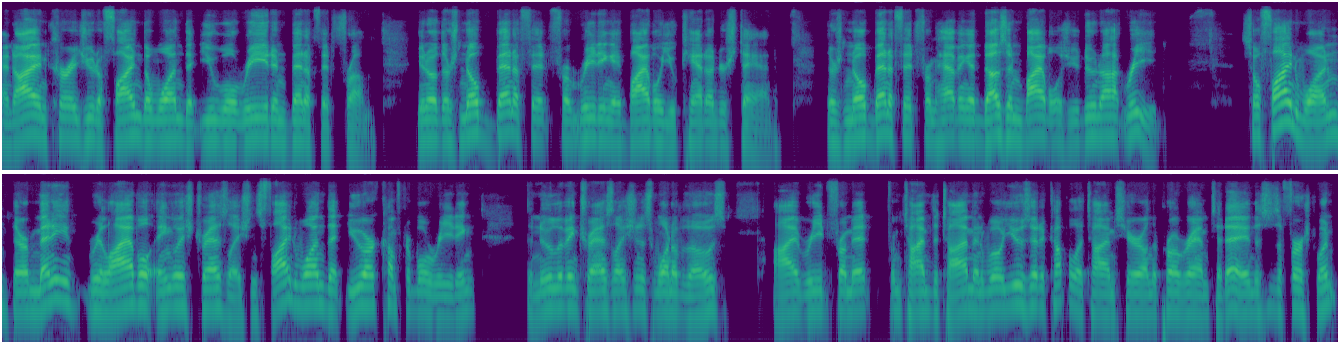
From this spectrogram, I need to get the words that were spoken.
And I encourage you to find the one that you will read and benefit from. You know, there's no benefit from reading a Bible you can't understand. There's no benefit from having a dozen Bibles you do not read. So find one. There are many reliable English translations. Find one that you are comfortable reading. The New Living Translation is one of those. I read from it from time to time, and we'll use it a couple of times here on the program today. And this is the first one.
